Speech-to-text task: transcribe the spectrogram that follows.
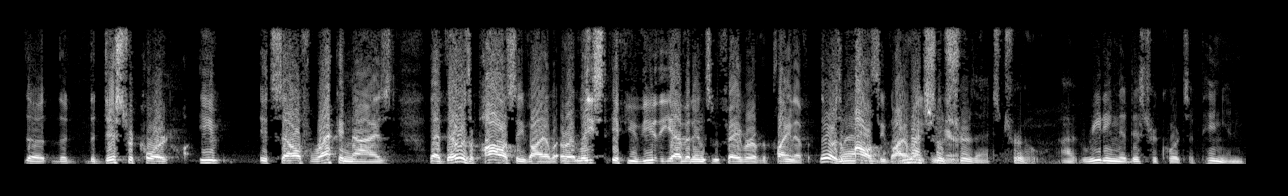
the, the, the district court itself recognized that there was a policy violation, or at least if you view the evidence in favor of the plaintiff, there was a policy violation. I'm not so here. sure that's true. Uh, reading the district court's opinion,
